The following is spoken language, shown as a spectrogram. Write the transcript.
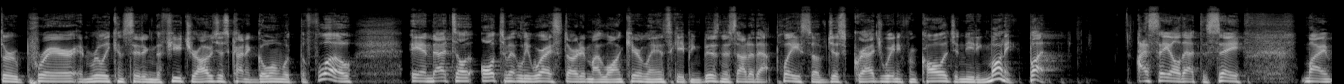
through prayer and really considering the future. I was just kind of going with the flow. And that's ultimately where I started my lawn care landscaping business out of that place of just graduating from college and needing money. But I say all that to say my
